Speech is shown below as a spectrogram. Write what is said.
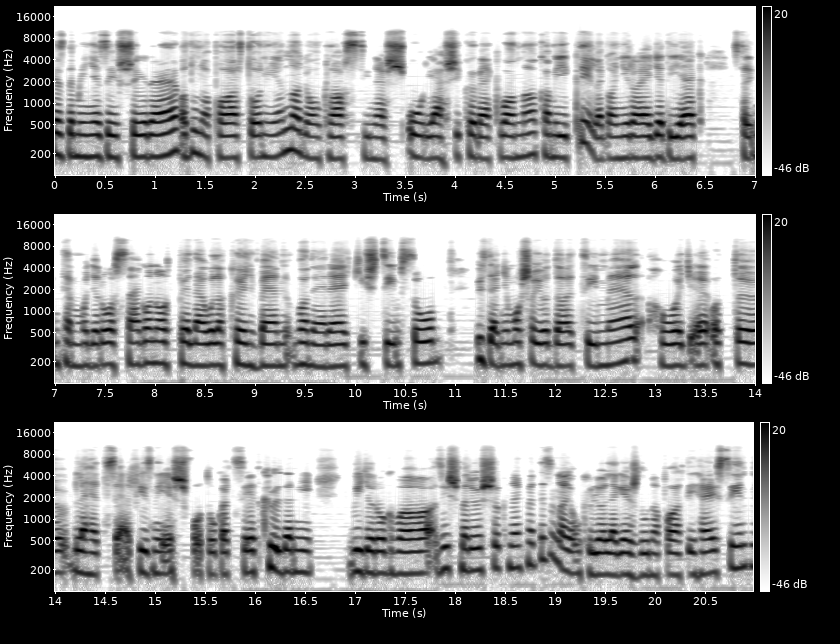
kezdeményezésére a Dunaparton ilyen nagyon klassz színes, óriási kövek vannak, amik tényleg annyira egyediek szerintem Magyarországon. Ott például a könyvben van erre egy kis címszó, Üzenje mosolyoddal címmel, hogy ott lehet szelfizni és fotókat szétküldeni vigyorogva az ismerősöknek, mert ez egy nagyon különleges Dunaparti helyszín,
